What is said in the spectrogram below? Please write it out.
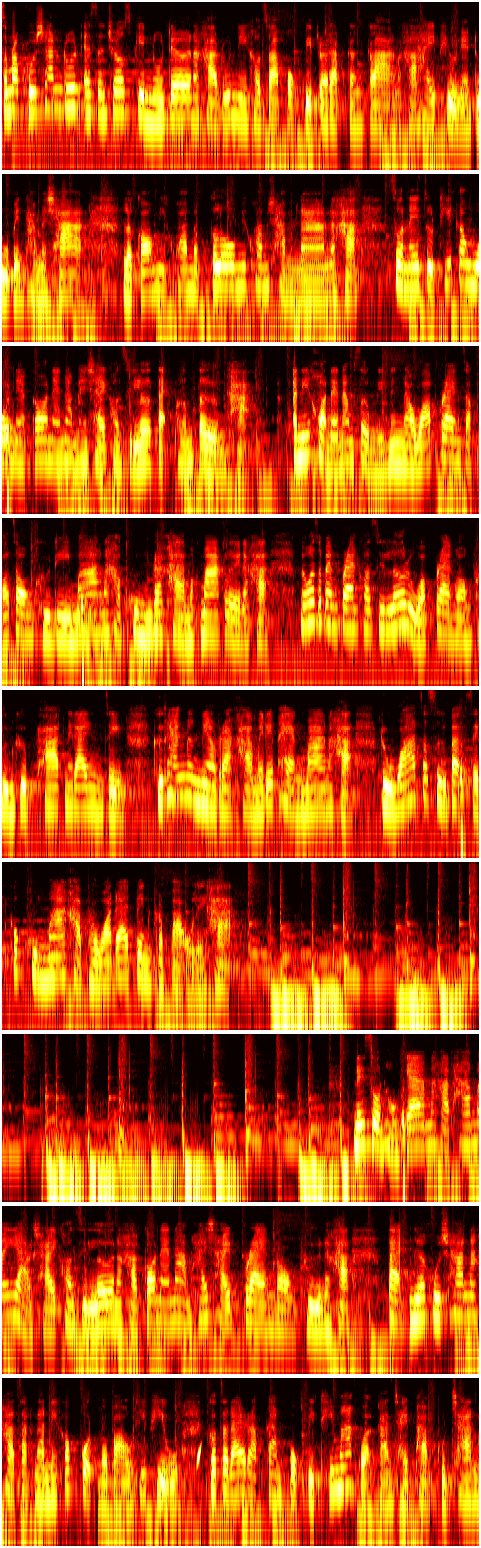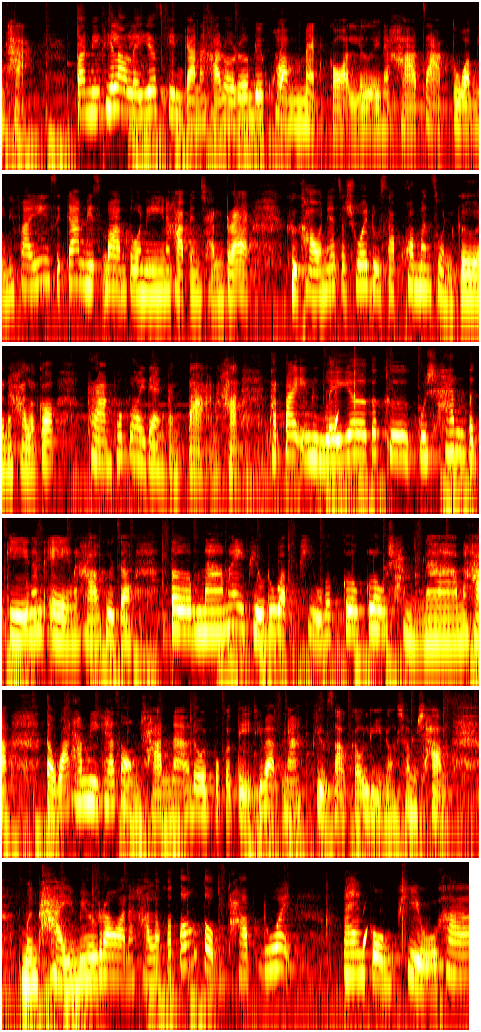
สำหรับคุชชั่นรุ่น Essential Skin Noodle นะคะ รุ่นนี้เขาจะปกปิดระดับกลางๆนะคะ ให้ผิวเนี่ยดูเป็นธรรมชาติ แล้วก็มีความแบบโกลมีความฉ่ำน้ำนะคะ ส่วนในจุดที่กังวลเนี่ยก็แนะนำให้ใช้คอนซีลเลอร์แตะเพิ่มเติมค่ะ อันนี้ขอแนะนำเสริมนิดนึงนะว่าแปรงจากป้าจองคือดีมากนะคะ คุ้มราคามากๆเลยนะคะ ไม่ว่าจะเป็นแปรงคอนซีลเลอร์หรือว่าแปรงรองพื้นคือพลาดไม่ได้จริง ๆ คือแท่งหนึ่งเนี่ยราคาไม่ได้แพงมากนะคะ หรือว่าจะซื้อแบบเซ็ตก็คุ้มมากค่ะ เพราะว่าได้เป็นกระเป๋าเลยค่ะในส่วนของแก้มนะคะ ถ้าไม่อยากใช้คอนซีลเลอร์นะคะ ก็แนะนำให้ใช้แปรงรองพื้นนะคะ แตะเนื้อคุชชั่นนะคะ จากนั้นนี่ก็กดเบาๆที่ผิว ก็จะได้รับการปกปิดที่มากกว่าการใช้พับคุชชั่นค่ะ ตอนนี้ที่เราเลเยอร์สกินกันนะคะ เราเริ่มด้วยความแมตต์ก่อนเลยนะคะ จากตัว Minifying Sika Mist Balm ตัวนี้นะคะ เป็นชั้นแรก คือเขาเนี่ยจะช่วยดูดซับความมันส่วนเกินนะคะ แล้วก็พรางพวกรอยแดงต่างๆนะคะ ถัดไปอีกหนึ่งเลเยอร์ก็คือคุชชั่นตะกี้นั่นเองนะคะ คือจะเติมน้ำให้ผิวดูแบบผิวแบบโกลว์ๆฉ่ำน้ำนะคะ แต่ว่าถ้ามีแค่ 2 ชั้นนะ โดยปกติที่แบบนะผิวสาวเกาหลีเนาะฉ่ำๆเมืองไทยไม่รอดนะคะ แล้วก็ต้องตบทับด้วยแป้งโกงผิวค่ะ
